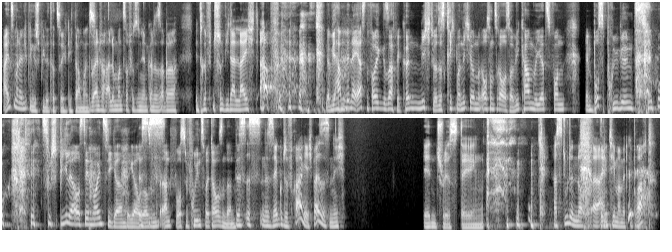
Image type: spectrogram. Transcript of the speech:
Eins meiner Lieblingsspiele tatsächlich damals. wo du einfach alle Monster fusionieren konntest, aber wir driften schon wieder leicht ab. Ja, wir haben in der ersten Folge gesagt, wir können nicht, das kriegt man nicht aus uns raus. Aber wie kamen wir jetzt von im Bus prügeln zu, zu Spiele aus den 90ern, Digga, oder aus den, aus den frühen 2000ern? Das ist eine sehr gute Frage, ich weiß es nicht. Interesting. Hast du denn noch äh, ein Thema mitgebracht?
